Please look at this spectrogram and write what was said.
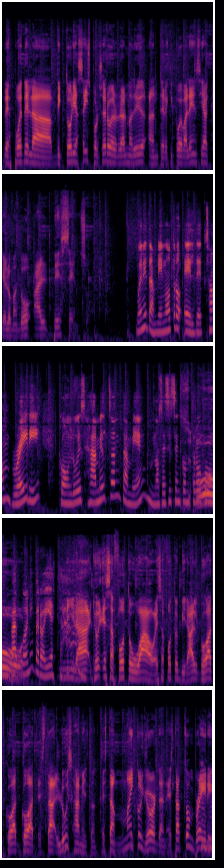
después de la victoria 6 por 0 del Real Madrid ante el equipo de Valencia que lo mandó al descenso. Bueno, y también otro, el de Tom Brady con Lewis Hamilton también. No sé si se encontró con Bad Uh, Bunny, pero ahí está. Mira, yo esa foto, wow, esa foto es viral, Goat, Goat, Goat. Está Lewis Hamilton, está Michael Jordan, está Tom Brady,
